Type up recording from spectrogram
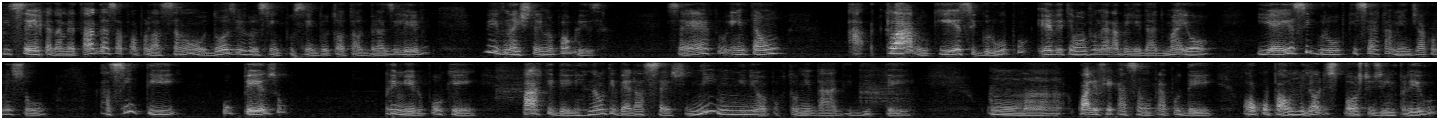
E cerca da metade dessa população, ou 12,5% do total brasileiro, vive na extrema pobreza certo? Então, claro que esse grupo ele tem uma vulnerabilidade maior e é esse grupo que certamente já começou a sentir o peso, primeiro porque parte deles não tiveram acesso nenhum e nem oportunidade de ter uma qualificação para poder ocupar os melhores postos de emprego,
